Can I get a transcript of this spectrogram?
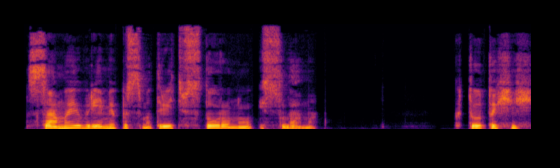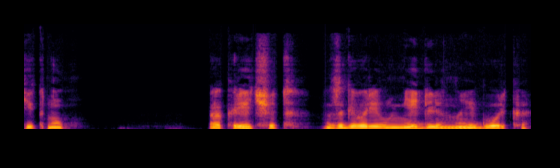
Самое время посмотреть в сторону ислама. Кто-то хихикнул. А кречет заговорил медленно и горько.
